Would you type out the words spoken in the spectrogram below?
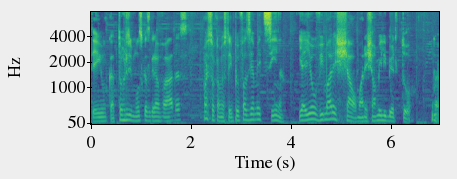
tenho 14 músicas gravadas, mas só que ao mesmo tempo eu fazia medicina. E aí eu ouvi Marechal, Marechal me libertou. Né?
